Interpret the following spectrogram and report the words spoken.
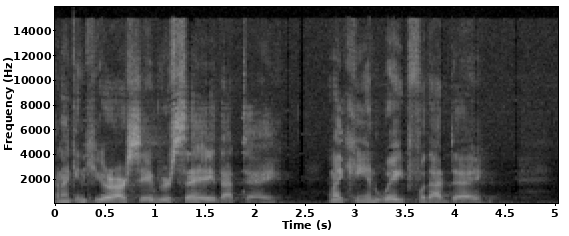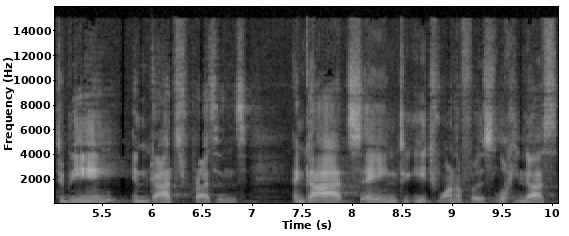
And I can hear our Savior say that day, and I can't wait for that day to be in God's presence and God saying to each one of us, looking us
